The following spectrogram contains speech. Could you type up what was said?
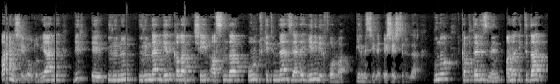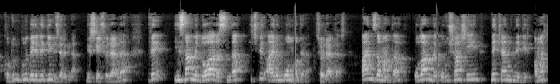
aynı şey olduğunu. Yani bir e, ürünün üründen geri kalan şeyin aslında onun tüketimden ziyade yeni bir forma girmesiyle eşleştirirler. Bunu kapitalizmin ana iktidar kodun bunu belirlediği üzerinden bir şey söylerler ve insan ve doğa arasında hiçbir ayrım olmadığını söylerler. Aynı zamanda olan ve oluşan şeyin ne kendine bir amaç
